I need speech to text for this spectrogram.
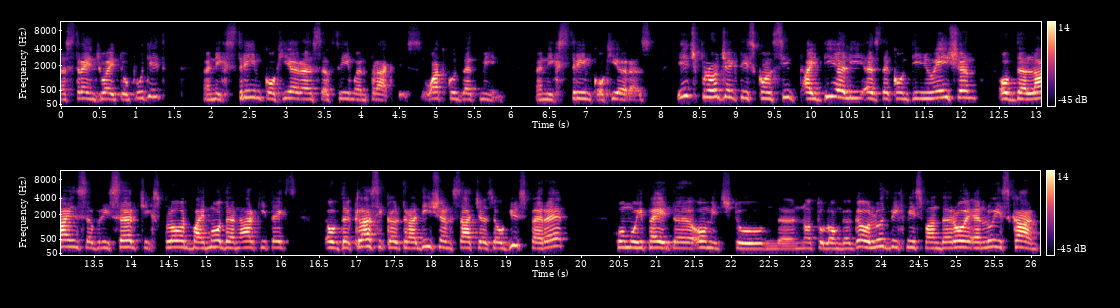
A strange way to put it, an extreme coherence of theme and practice. What could that mean? An extreme coherence. Each project is conceived ideally as the continuation of the lines of research explored by modern architects of the classical tradition, such as Auguste Perret, whom we paid uh, homage to uh, not too long ago, Ludwig Mies van der Rohe and Louis Kahn.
